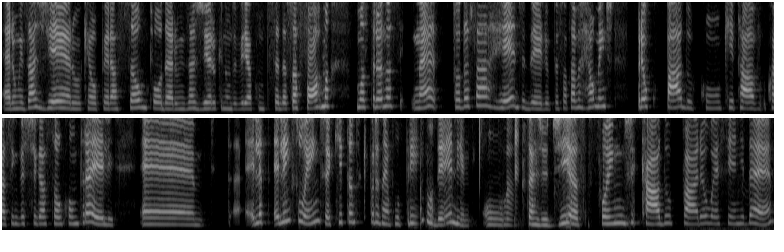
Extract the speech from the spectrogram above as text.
era um exagero, que a operação toda era um exagero, que não deveria acontecer dessa forma, mostrando assim, né, toda essa rede dele. O pessoal estava realmente preocupado com o que estava com essa investigação contra ele. É, ele, ele é influente aqui, tanto que, por exemplo, o primo dele, o Sérgio Dias, foi indicado para o FNDE,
